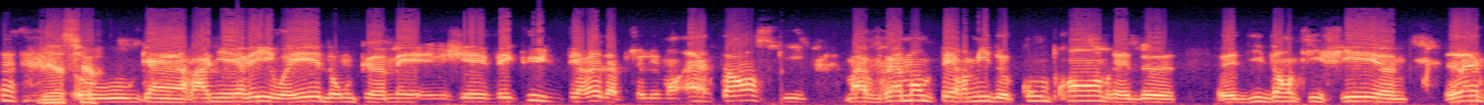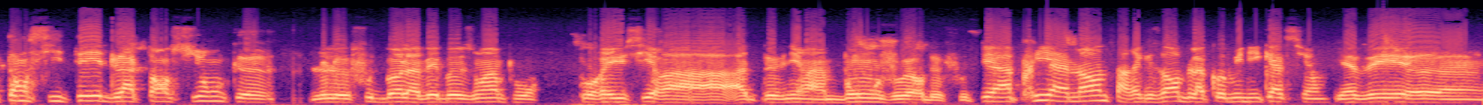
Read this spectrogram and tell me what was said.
Bien sûr. ou qu'un Ranieri, vous voyez. Donc, mais j'ai vécu une période absolument intense qui m'a vraiment permis de comprendre et de d'identifier euh, l'intensité de l'attention que le, football avait besoin pour pour réussir à, devenir un bon joueur de foot. J'ai appris à Nantes, par exemple, la communication. Il y avait, euh,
